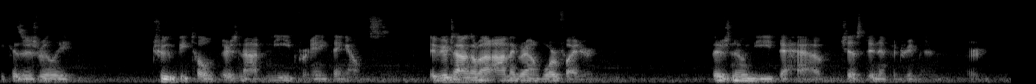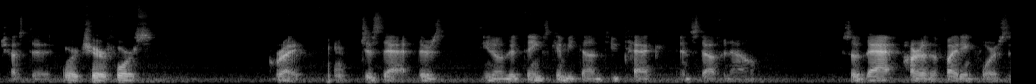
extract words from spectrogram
because there's really, truth be told, there's not need for anything else. If you're talking about on the ground warfighter, there's no need to have just an infantryman just a Or a chair force. Right. Yeah. Just that there's you know that things can be done through tech and stuff now. So that part of the fighting force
